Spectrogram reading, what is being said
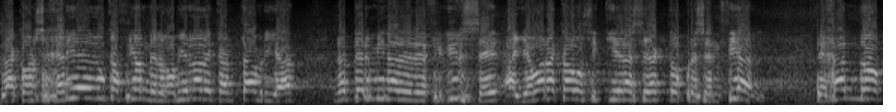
la Consejería de Educación del Gobierno de Cantabria no termina de decidirse a llevar a cabo siquiera ese acto presencial, dejando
